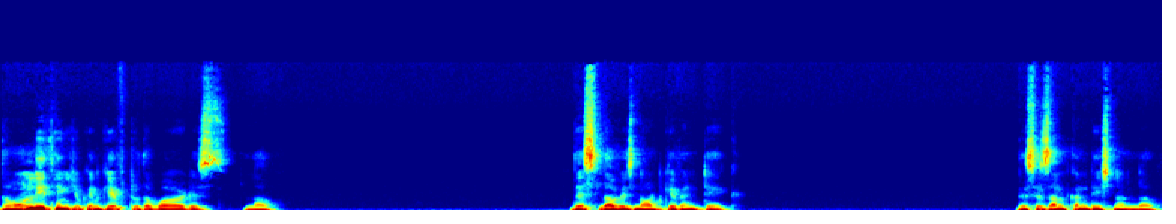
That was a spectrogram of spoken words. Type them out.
The only thing you can give to the world is love. This love is not give and take. This is unconditional love.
